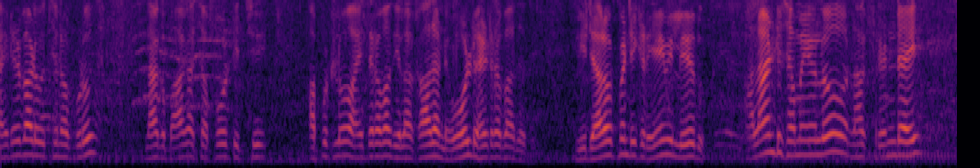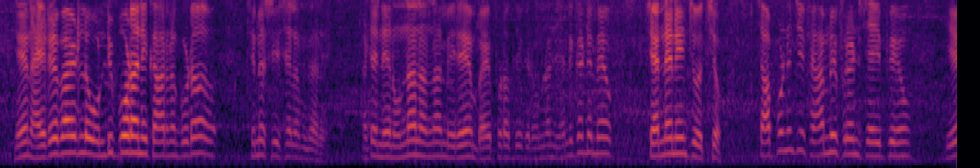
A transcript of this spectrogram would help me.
హైదరాబాద్ వచ్చినప్పుడు నాకు బాగా సపోర్ట్ ఇచ్చి అప్పట్లో హైదరాబాద్ ఇలా కాదండి ఓల్డ్ హైదరాబాద్ అది. ఈ డెవలప్మెంట్ ఇక్కడ ఏమీ లేదు. అలాంటి సమయంలో నాకు ఫ్రెండ్ అయి నేను హైదరాబాద్లో ఉండిపోవడానికి కారణం కూడా చిన్న శ్రీశైలం గారే. అంటే నేను ఉన్నానన్నా మీరేం భయపడద్దు ఇక్కడ ఉన్నాను ఎందుకంటే మేము చెన్నై నుంచి వచ్చాం. సో అప్పటి నుంచి ఫ్యామిలీ ఫ్రెండ్స్ అయిపోయాం. ఏ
